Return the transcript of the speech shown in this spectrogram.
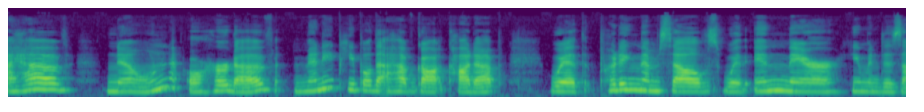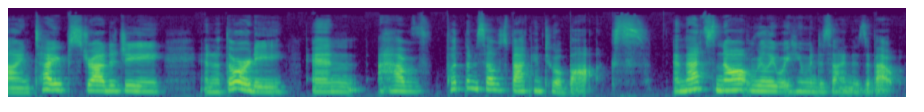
I have known or heard of many people that have got caught up with putting themselves within their human design type, strategy, and authority and have put themselves back into a box. And that's not really what human design is about.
